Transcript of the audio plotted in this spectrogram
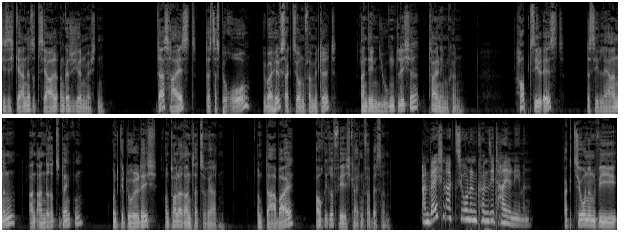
die sich gerne sozial engagieren möchten. Das heißt, dass das Büro über Hilfsaktionen vermittelt, an denen Jugendliche teilnehmen können. Hauptziel ist, dass sie lernen, an andere zu denken und geduldig und toleranter zu werden und dabei auch ihre Fähigkeiten verbessern. An welchen Aktionen können Sie teilnehmen? Aktionen wie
